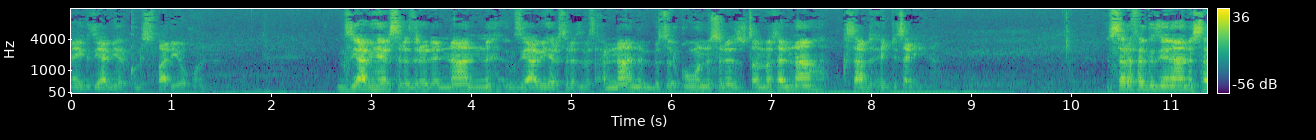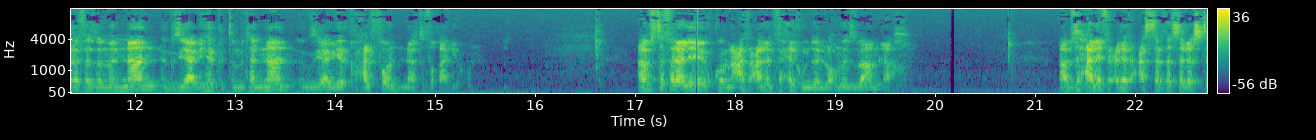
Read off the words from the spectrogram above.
ናይ እግዚኣብሔር ቅዱስ ፍቃድ ይኹን እግዚኣብሔር ስለ ዝረድአናን እግዚኣብሔር ስለ ዝበፅሐናን ብፅድቁ እውን ስለ ዝጠመተና ክሳብ ዝሕጂ ፀኒሕና ዝሰረፈ ግዜናን ዝሰረፈ ዘመናን እግዚኣብሔር ክጥምተናን እግዚኣብሔር ክሓልፎን እናቱ ፍቃድ ይኹን ኣብ ዝተፈላለየ ኩርናዓት ዓለም ፈሒልኩም ዘለኹም ህዝቢ ኣምላኽ ኣብ ዝሓለፈ ዕለት ዓሰርተ ሰለስተ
